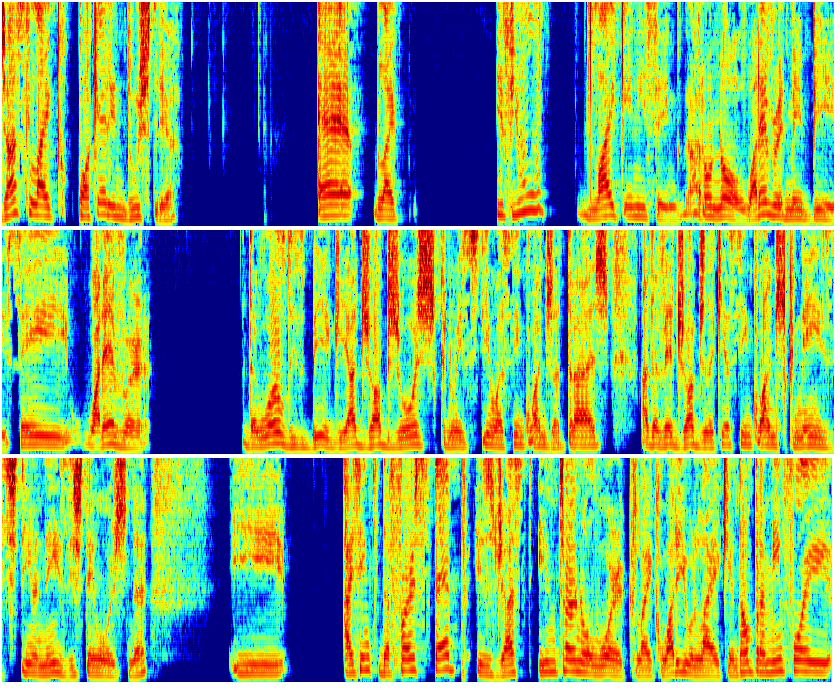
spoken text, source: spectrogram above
just like qualquer indústria, é like, if you like anything, I don't know, whatever it may be, say whatever, the world is big e há jobs hoje que não existiam há cinco anos atrás, há de haver jobs daqui a cinco anos que nem existiam, nem existem hoje, né? E I think the first step is just internal work. Like, what do you like? Então, para mim foi,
